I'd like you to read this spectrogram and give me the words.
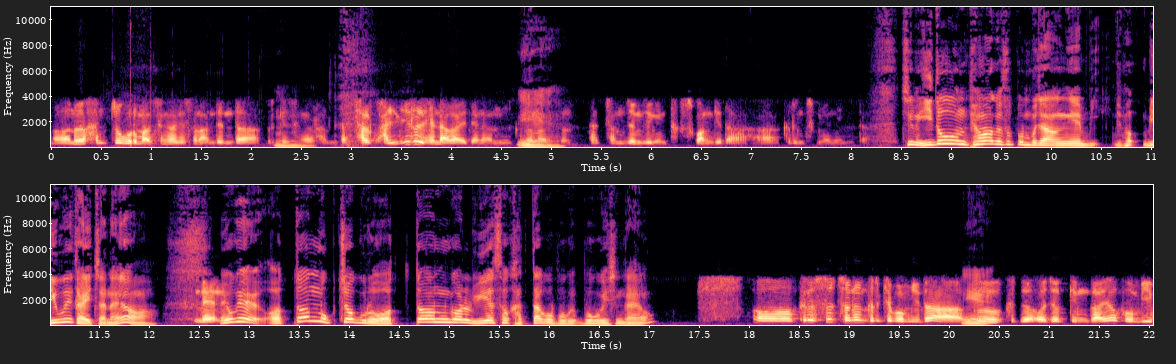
어느 한쪽으로만 생각해서는 안 된다 그렇게 음. 생각을 합니다. 잘 관리를 해 나가야 되는 그런 예. 어떤 잠정적인 특수관계다 아, 그런 측면입니다. 지금 이도훈 평화교섭본부장에 미, 미국에 가 있잖아요. 네네. 요게 어떤 목적으로 어떤 걸 위해서 갔다고 보고, 보고 계신가요? 어 그래서 저는 그렇게 봅니다. 예. 그 그저 어저께인가요? 그 미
